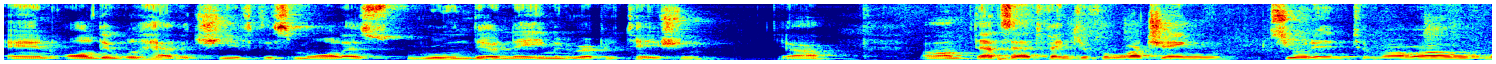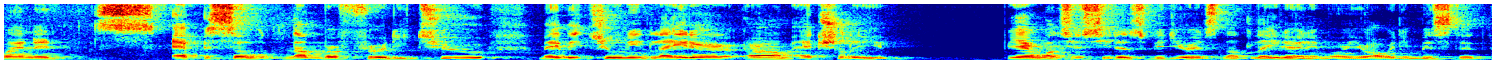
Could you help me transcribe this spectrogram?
and all they will have achieved is more or less ruin their name and reputation? Yeah. Um, that's it. Thank you for watching. Tune in tomorrow when it's episode number 32 maybe tune in later. Um, actually yeah once you see this video it's not later anymore. You already missed it.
